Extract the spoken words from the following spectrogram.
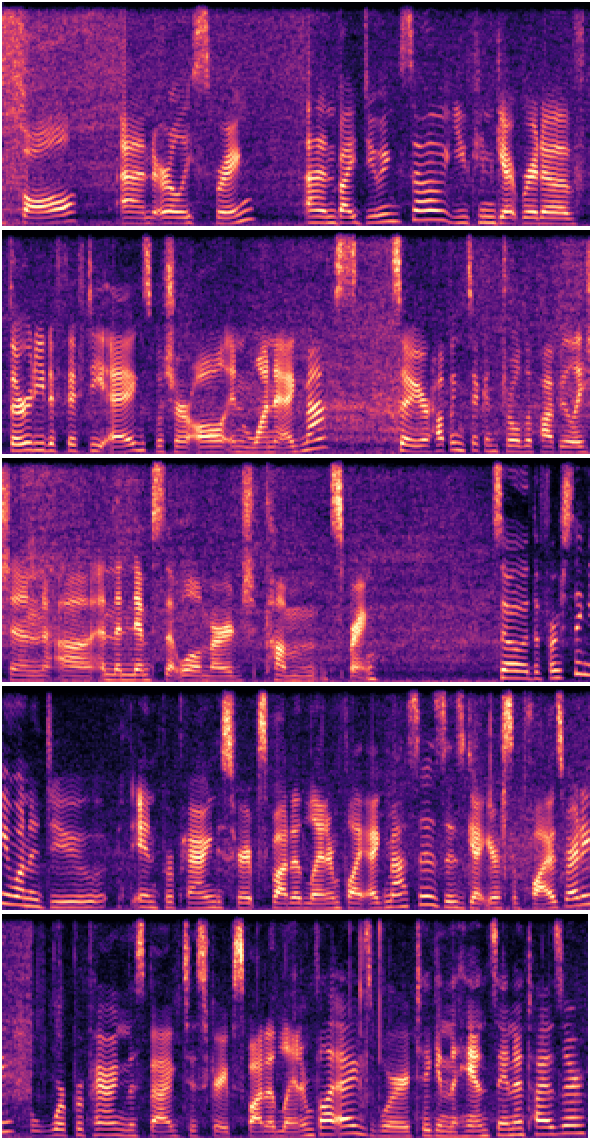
fall and early spring. And by doing so, you can get rid of 30 to 50 eggs, which are all in one egg mass. So you're helping to control the population uh, and the nymphs that will emerge come spring. So the first thing you want to do in preparing to scrape spotted lanternfly egg masses is get your supplies ready. We're preparing this bag to scrape spotted lanternfly eggs. We're taking the hand sanitizer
